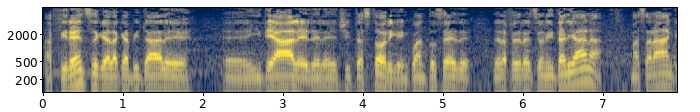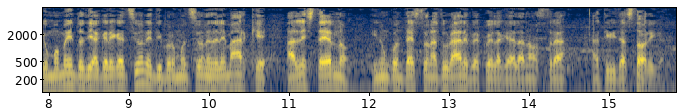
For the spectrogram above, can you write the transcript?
a Firenze che è la capitale eh, ideale delle città storiche in quanto sede della Federazione Italiana, ma sarà anche un momento di aggregazione e di promozione delle Marche all'esterno in un contesto naturale per quella che è la nostra attività storica.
